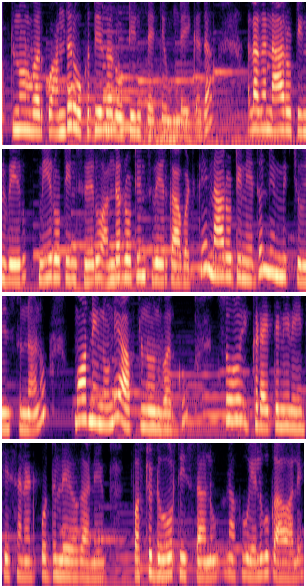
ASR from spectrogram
ఆఫ్టర్నూన్ వరకు అందరూ ఒక తీరుగా రొటీన్స్ అయితే ఉండేవి కదా. అలాగా నా రొటీన్ వేరు మీ రొటీన్స్ వేరు అందరి రొటీన్స్ వేరు కాబట్టి నా రొటీన్ ఏదో నేను మీకు చూపిస్తున్నాను మార్నింగ్ నుండి ఆఫ్టర్నూన్ వరకు. సో ఇక్కడైతే నేను ఏం చేశానంటే పొద్దున్న లేవగానే ఫస్ట్ డోర్ తీస్తాను. నాకు ఎలుగు కావాలి.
